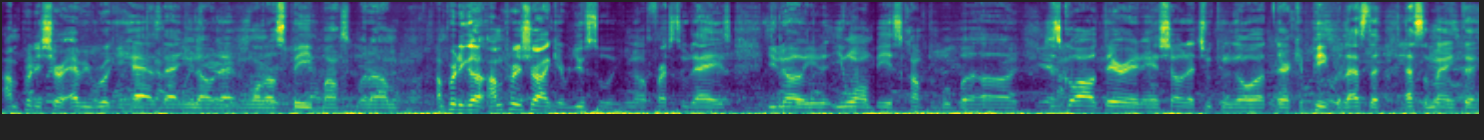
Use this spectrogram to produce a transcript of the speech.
I'm pretty sure every rookie has that. You know, that one of those speed bumps. But um, I'm pretty good. I'm pretty sure I get used to it. You know, first two days, you know, you, you won't be as comfortable, but just go out there and, and, show that you can go out there and compete. But that's the that's the main thing.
